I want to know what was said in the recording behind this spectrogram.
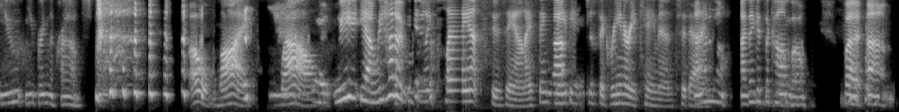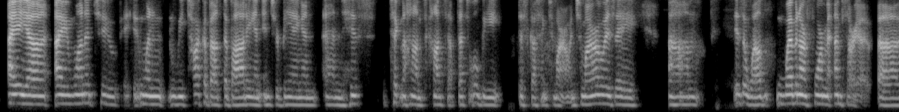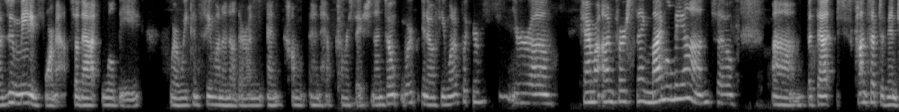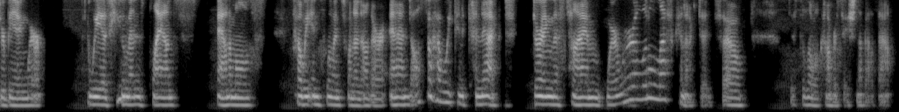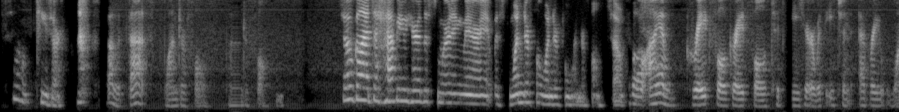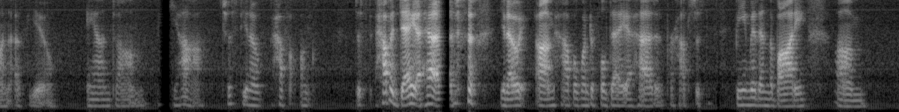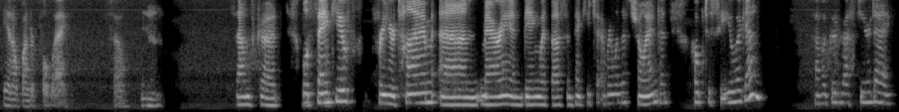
you you bring the crowds. oh my! Wow. We yeah we had a really, it's the plants, Suzanne. I think yeah. maybe just the greenery came in today. I don't know. I think it's a combo, but um, I uh, I wanted to when we talk about the body and interbeing and and his Thich Nhat Hanh's concept. That's what we'll be discussing tomorrow. And tomorrow is a um, is a web, webinar format. I'm sorry, a, a Zoom meeting format. So that will be where we can see one another and and come and have conversation. And don't work, you know, if you want to put your your uh, camera on first thing, mine will be on. So, um, but that concept of interbeing, where we as humans, plants, animals, how we influence one another, and also how we can connect during this time where we're a little less connected. So, just a little conversation about that. Just a little teaser. oh, that's wonderful. Wonderful. So glad to have you here this morning, Mary. It was wonderful, wonderful, wonderful. So, well, I am grateful, grateful to be here with each and every one of you. And um, yeah, just, you know, have a, just have a day ahead, you know, um, have a wonderful day ahead and perhaps just being within the body um, in a wonderful way. So, yeah, sounds good. Well, thank you for your time and Mary and being with us. And thank you to everyone that's joined and hope to see you again. Have a good rest of your day.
